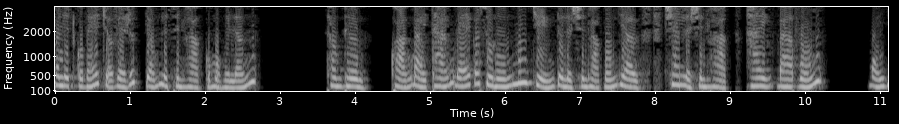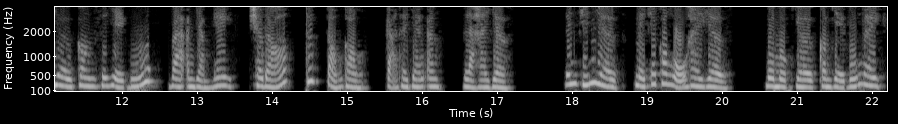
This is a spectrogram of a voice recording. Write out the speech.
và lịch của bé trở về rất giống lịch sinh hoạt của một người lớn. Thông thường, khoảng 7 tháng bé có xu hướng muốn chuyển từ lịch sinh hoạt 4 giờ sang lịch sinh hoạt 2, 3, 4. 7 giờ con sẽ dậy bú và ăn dặm ngay, sau đó thức tổng cộng cả thời gian ăn là 2 giờ. Đến 9 giờ, mẹ cho con ngủ 2 giờ. 11 giờ con dậy bú ngay,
